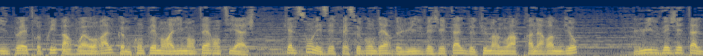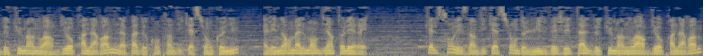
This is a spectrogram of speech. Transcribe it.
Il peut être pris par voie orale comme complément alimentaire anti-âge. Quels sont les effets secondaires de l'huile végétale de cumin noir Pranarum Bio? L'huile végétale de cumin noir Bio Pranarum n'a pas de contre-indication connue, elle est normalement bien tolérée. Quelles sont les indications de l'huile végétale de cumin noir Bio Pranarum?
